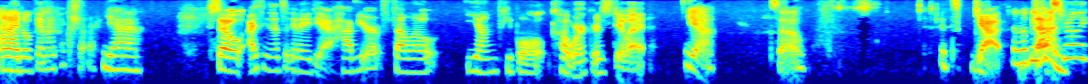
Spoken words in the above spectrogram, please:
and I don't get my picture. yeah, So I think that's a good idea. Have your fellow young people coworkers do it. yeah. So it's Yeah, it'll be that's fun. really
